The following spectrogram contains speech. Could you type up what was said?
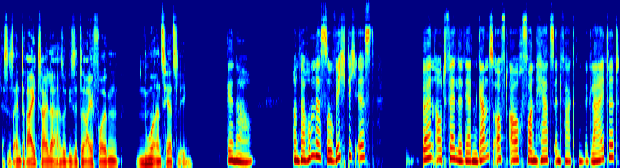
es ist ein Dreiteiler, also diese drei Folgen nur ans Herz legen. Genau. Und warum das so wichtig ist, Burnout-Fälle werden ganz oft auch von Herzinfarkten begleitet.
